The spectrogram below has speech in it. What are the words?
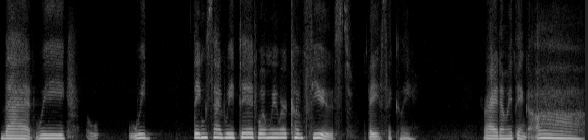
that we, we, things that we did when we were confused, basically. Right. And we think, oh,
